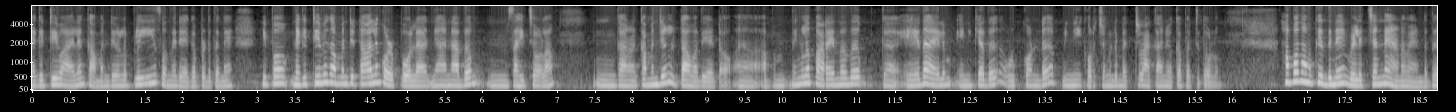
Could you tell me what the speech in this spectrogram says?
നെഗറ്റീവ് ആയാലും കമന്റുകൾ പ്ലീസ് ഒന്ന് രേഖപ്പെടുത്തണേ. ഇപ്പോൾ നെഗറ്റീവ് കമന്റ് ഇട്ടാലും കുഴപ്പമില്ല. ഞാനതും സഹിച്ചോളാം. കമന്റുകൾ ഇട്ടാൽ മതി കേട്ടോ. അപ്പം നിങ്ങൾ പറയുന്നത് ഏതായാലും എനിക്കത് ഉൾക്കൊണ്ട് ഇനി കുറച്ചും കൂടി ബെറ്റർ ആക്കാനും ഒക്കെ പറ്റത്തുള്ളൂ. അപ്പോൾ നമുക്കിതിന് വെളിച്ചെണ്ണയാണ് വേണ്ടത്.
